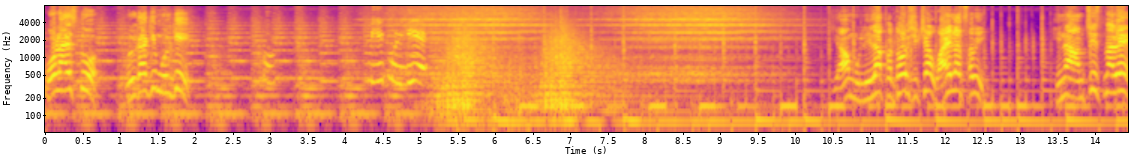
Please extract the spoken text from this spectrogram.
कोण आहेस तू? मुलगा की मुलगी? हो. मी एक मुलगी आहे. या मुलीला कठोर शिक्षा व्हायलाच हवी. हिनं आमचीच नव्हे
